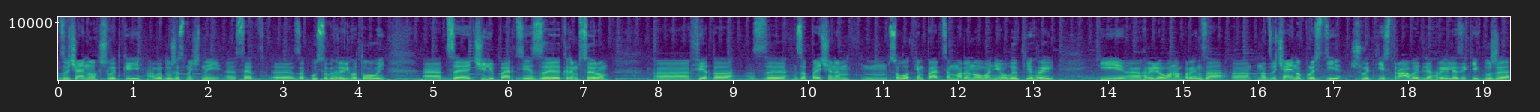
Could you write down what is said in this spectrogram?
Надзвичайно швидкий, але дуже смачний е, сет е, закусок гриль готовий. Е, Це чілі перці з крем-сиром, фета з запеченим солодким перцем, мариновані оливки гриль і е, грильована бринза. Е, Надзвичайно прості, швидкі страви для гриля, з яких дуже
